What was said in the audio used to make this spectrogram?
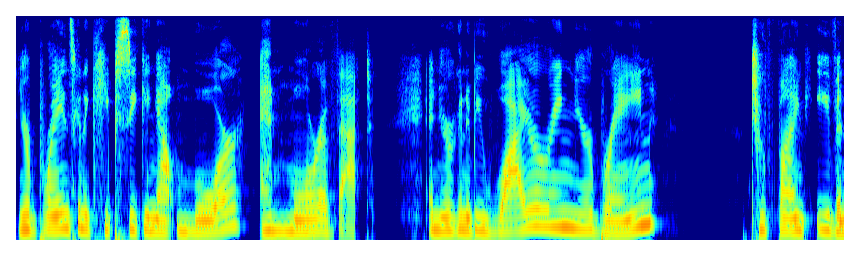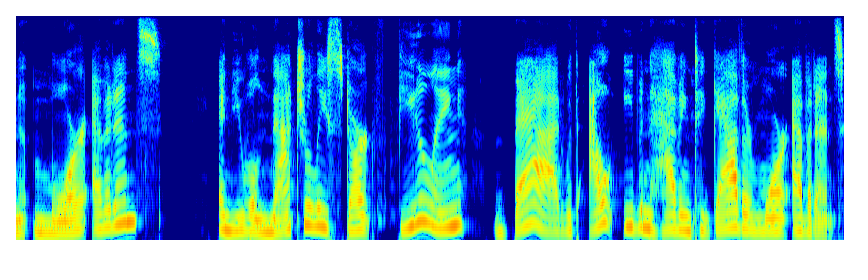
your brain's going to keep seeking out more and more of that. And you're going to be wiring your brain to find even more evidence. And you will naturally start feeling bad without even having to gather more evidence.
